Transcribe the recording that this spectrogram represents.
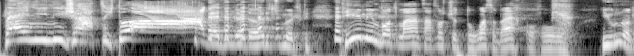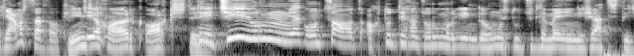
Байна энийг шаацж дөө гэдэг ингээд орж мөрд. Тийм юм бол манай залуучууд дугаасаа байхгүй хөө. Ер нь бол ямар ч залуу. Тийм жоохон орг орг штэ. Тэгээ чи ер нь яг унцсан октоудынхаа зураг мургийг ингээ хүмүүст үзүүлээ мэн энийг шаацж гэж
